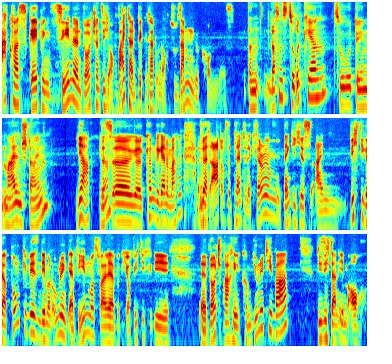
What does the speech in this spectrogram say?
Aquascaping-Szene in Deutschland sich auch weiterentwickelt hat und auch zusammengekommen ist. Dann lass uns zurückkehren zu den Meilensteinen. Ja, das ja? Äh, können wir gerne machen. Also ja. Art of the Planted Aquarium, denke ich, ist ein wichtiger Punkt gewesen, den man unbedingt erwähnen muss, weil er wirklich auch wichtig für die äh, deutschsprachige Community war, die sich dann eben auch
